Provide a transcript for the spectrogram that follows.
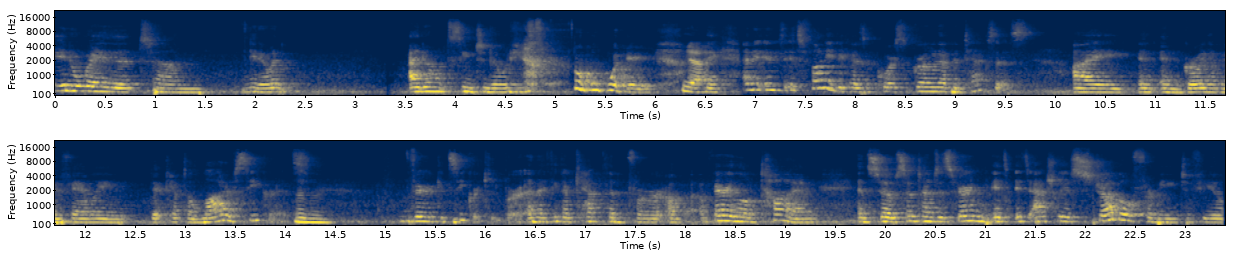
In a way that, um, you know, and I don't seem to know any other way. Yeah. I. And it, it's, it's funny because, of course, growing up in Texas, I and, and growing up in a family that kept a lot of secrets. Mm -hmm very good secret keeper, and I think I kept them for a, a very long time. and so sometimes it's very it's, it's actually a struggle for me to feel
